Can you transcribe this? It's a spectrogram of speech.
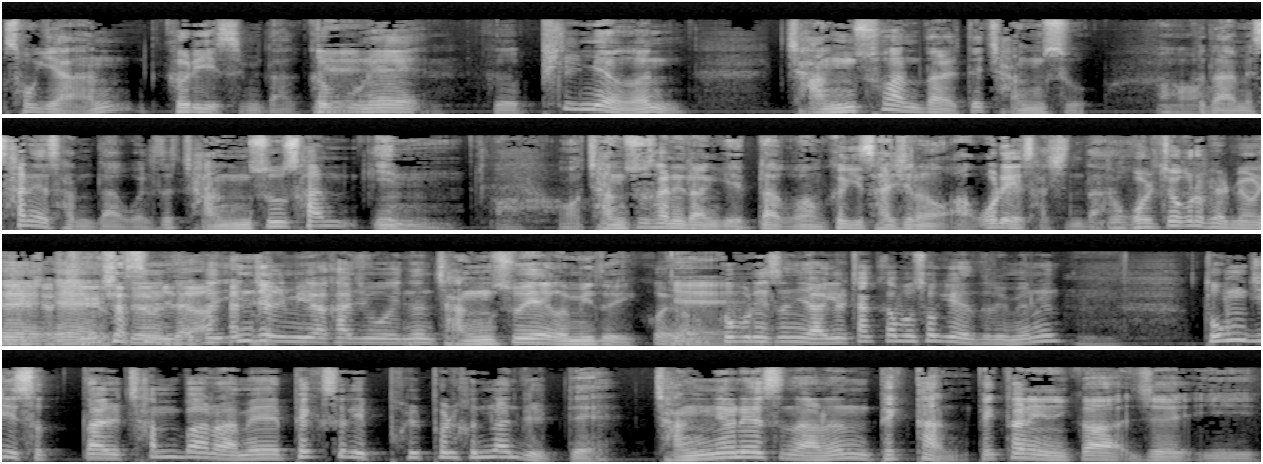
소개한 글이 있습니다. 그분의 예. 그 필명은 장수한다 할 때 장수. 어. 그 다음에 산에 산다고 해서 장수산인. 어, 장수산이라는 게 있다고. 거기 사실은 아, 오래 사신다. 노골적으로 별명을 예, 예. 지으셨습니다. 그런데 그 인절미가 가지고 있는 장수의 의미도 있고요. 예. 그분이 쓴 이야기를 잠깐만 소개해드리면은 동지 섣달 찬바람에 백설이 펄펄 흩날릴 때 작년에서 나는 백탄, 백탄이니까 이제 이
